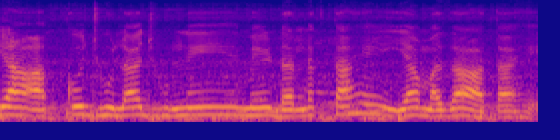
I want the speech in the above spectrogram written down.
क्या आपको झूला झूलने में डर लगता है या मज़ा आता है?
